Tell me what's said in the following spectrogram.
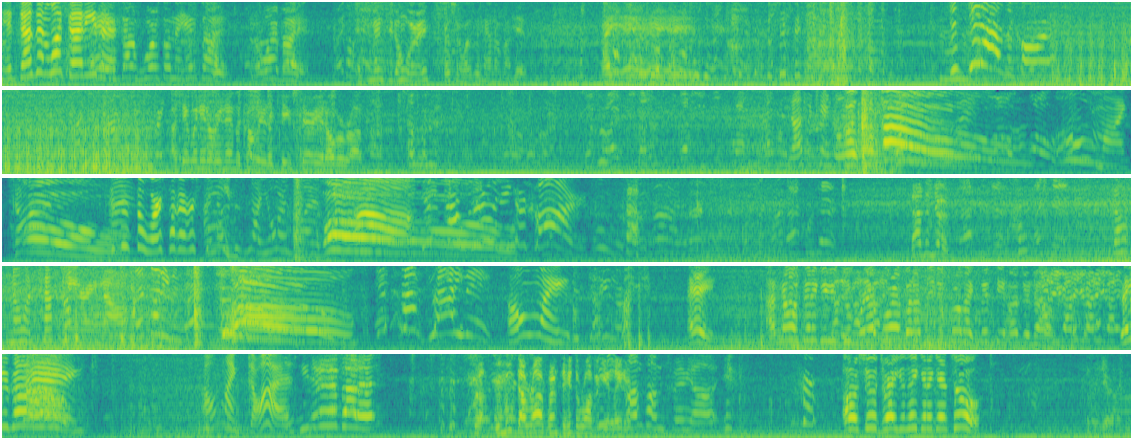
It doesn't look good Hey, either. it sounds worse on the inside. Don't worry about it. It's minty, don't worry. Christian, why's your hand on my hip? Hey, hey, hey, hey. Just get out of the car. I think we need to rename the company to King's Chariot Overrock. Not if we. Oh, oh, oh my god. Oh. hardest I've ever I know seen. this is not yours, but Oh. just stop ruining your car. Oh Passenger. I don't know what's happening right now. That's not even. Oh! Just stop driving. Oh my. Hey, I know I was gonna give you two grand for it, but I think it's more like fifteen hundred now. You got it, you got it, you got it. There you go. Dang. Oh my god. He's Yeah, about it. Bro, we moved that rock for him to hit the rock again later. Pum pums for y'all. Oh shoot, Dre, you leaking again too. Let's scare him.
